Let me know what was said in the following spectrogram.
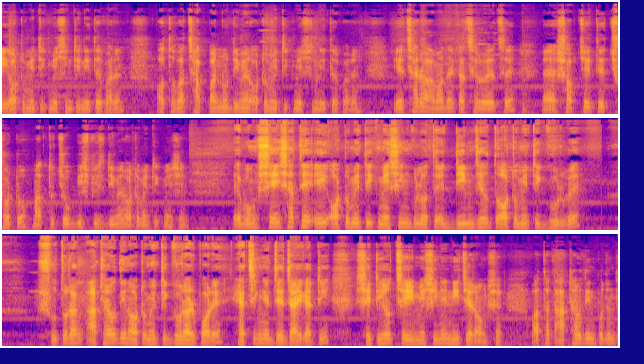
এই অটোমেটিক মেশিনটি নিতে পারেন, অথবা ছাপ্পান্ন ডিমের অটোমেটিক মেশিন নিতে পারেন। এছাড়াও আমাদের কাছে রয়েছে সবচাইতে ছোট মাত্র চব্বিশ পিস ডিমের অটোমেটিক মেশিন এবং সেই সাথে এই অটোমেটিক মেশিনগুলোতে ডিম যেহেতু অটোমেটিক ঘুরবে সুতরাং আঠারো দিন অটোমেটিক ঘোরার পরে হ্যাচিংয়ের যে জায়গাটি, সেটি হচ্ছে এই মেশিনের নিচের অংশে। অর্থাৎ আঠারো দিন পর্যন্ত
